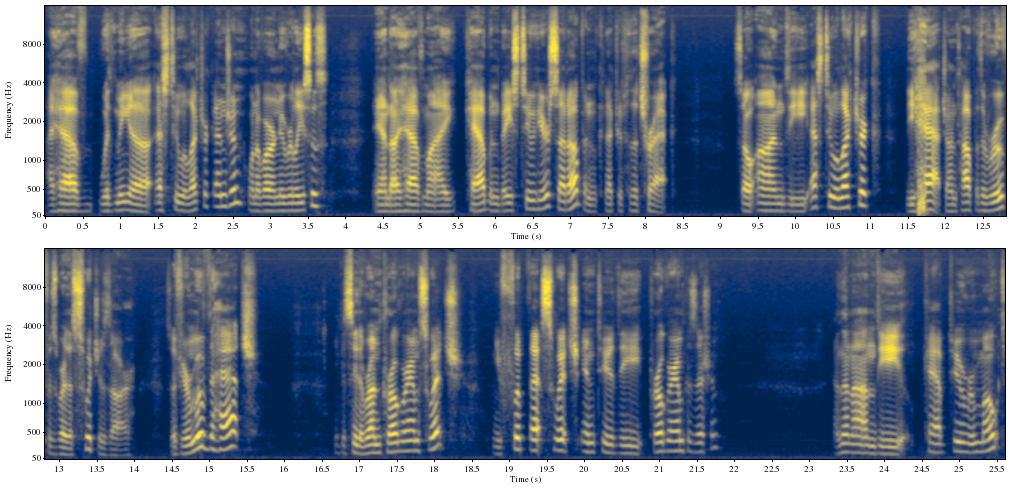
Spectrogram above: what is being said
I have with me a S2 electric engine, one of our new releases, and I have my cab and base 2 here set up and connected to the track. So on the S2 electric, the hatch on top of the roof is where the switches are. So if you remove the hatch, you can see the run program switch. You flip that switch into the program position. And then on the cab 2 remote,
